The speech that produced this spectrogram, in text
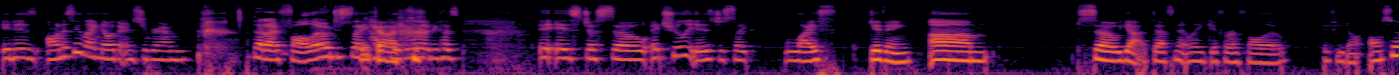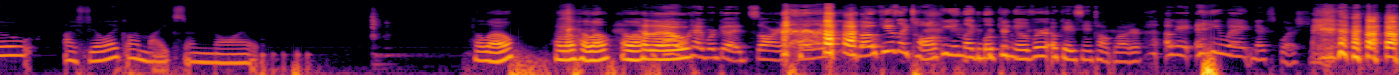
it is honestly like no other Instagram that I follow. Just like Thank how God. people because it is just so. It truly is just like life giving. Um, so yeah, definitely give her a follow if you don't. Also, I feel like our mics are not. Hello. Hello, hello, hello. Hello? Oh, okay, we're good. Sorry. I, like, Loki was like talking, like looking over. Okay, just need to talk louder. Okay, anyway, next question. I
